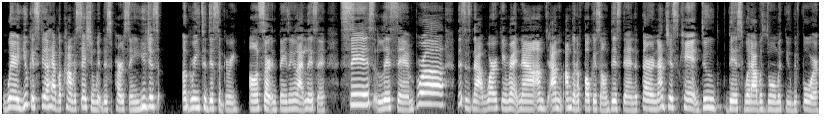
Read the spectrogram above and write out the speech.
where you can still have a conversation with this person. You just agree to disagree on certain things. And you're like listen sis listen bruh this is not working right now. I'm i'm, I'm gonna focus on this that and the third. And i just can't do this what i was doing with you before.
